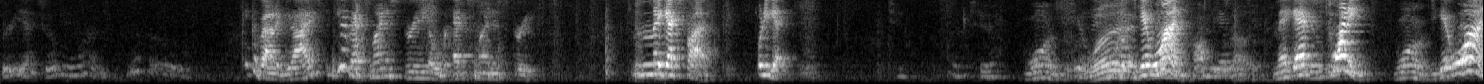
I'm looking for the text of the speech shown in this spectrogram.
Three X over one. Think about it, you guys. If you have x minus 3 over x minus 3, Cancel. make x 5. What do you get? Two. one, What? You get 1. Make x 20. one, You get 1.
